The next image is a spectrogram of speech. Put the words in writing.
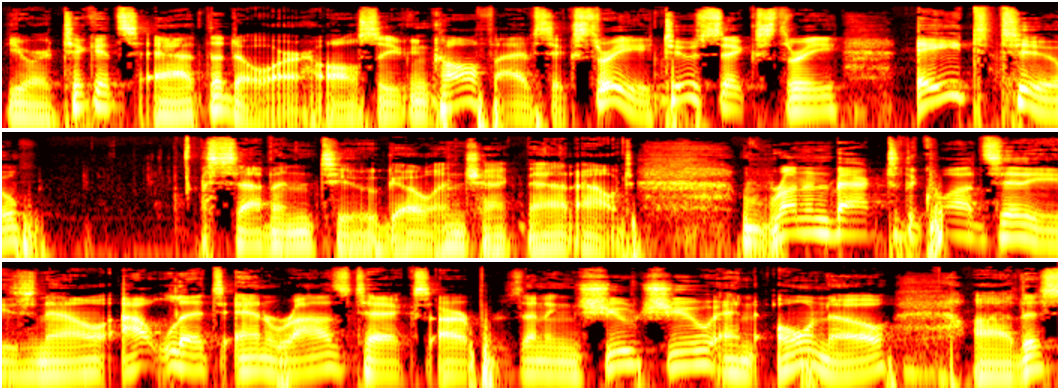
your tickets at the door. Also, you can call 563 263 82 seven to go and check that out. Running back to the Quad Cities now, Outlet and Rozz-Tox are presenting Choo Choo and Ono uh, this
